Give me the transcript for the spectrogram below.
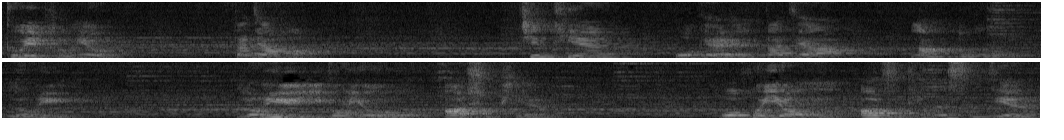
各位朋友，大家好。今天我给大家朗读《论语》。《论语》一共有二十篇，我会用二十天的时间，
